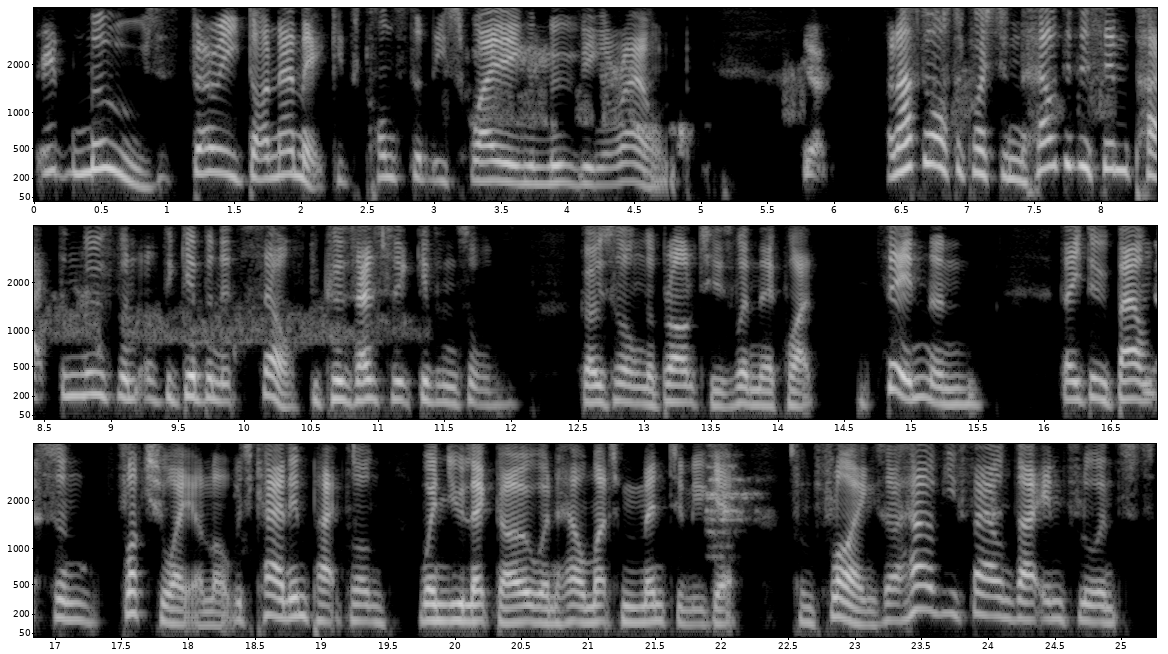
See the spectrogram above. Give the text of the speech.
it moves. It's very dynamic. It's constantly swaying and moving around. Yes. And I have to ask the question: How did this impact the movement of the gibbon itself? Because as the gibbon sort of goes along the branches when they're quite thin and they do bounce yeah. and fluctuate a lot, which can impact on when you let go and how much momentum you get from flying. So, how have you found that influenced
